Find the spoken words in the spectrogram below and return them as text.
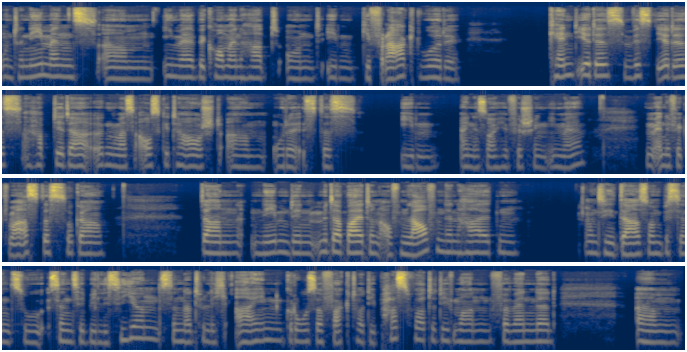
Unternehmens-E-Mail ähm, bekommen hat und eben gefragt wurde, kennt ihr das, wisst ihr das, habt ihr da irgendwas ausgetauscht ähm, oder ist das eben eine solche Phishing-E-Mail? Im Endeffekt war es das sogar. Dann neben den Mitarbeitern auf dem Laufenden halten und sie da so ein bisschen zu sensibilisieren, sind natürlich ein großer Faktor die Passwörter, die man verwendet. Ähm,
